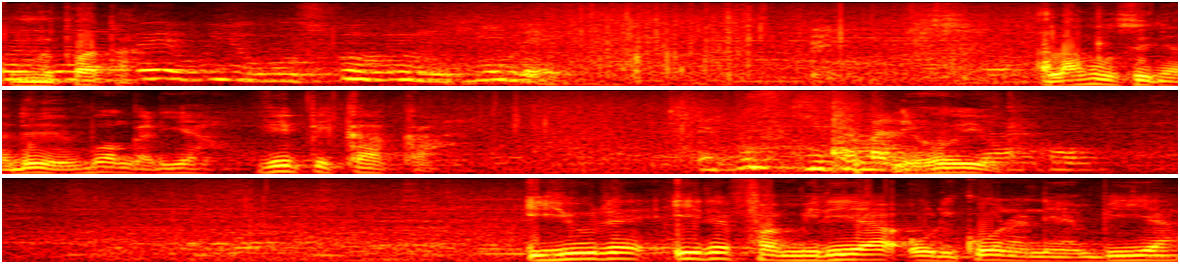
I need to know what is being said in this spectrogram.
Umepata? Huyu usiku huyu mwingine. Alafu senior Bongalia. Vipi kaka? Hebu sikiza maneno Ni huyu. yako. Yule ile familia ulikuwa unaniambia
